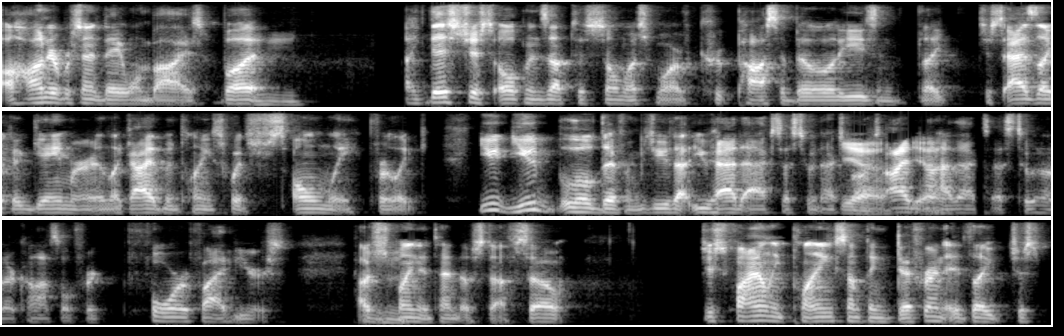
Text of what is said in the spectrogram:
hundred percent day one buys. But Mhm. like this just opens up to so much more of possibilities and like just as like a gamer and like I had been playing Switch only for like you you a little different because you that you had access to an Xbox. Yeah, I did not yeah. have access to another console for four or five years. I was just Mhm. playing Nintendo stuff. So just finally playing something different, it's like just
